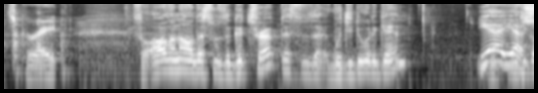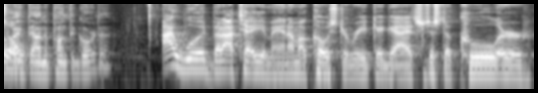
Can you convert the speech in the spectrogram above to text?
it's great. So all in all, this was a good trip. This was. A, would you do it again? Yeah, yeah. Would you go so back down to Punta Gorda? I would, but I tell you, man, I'm a Costa Rica guy. It's just a cooler,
